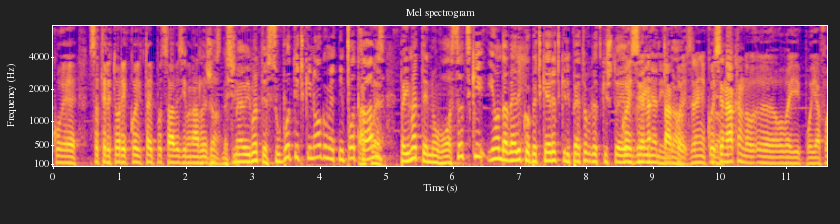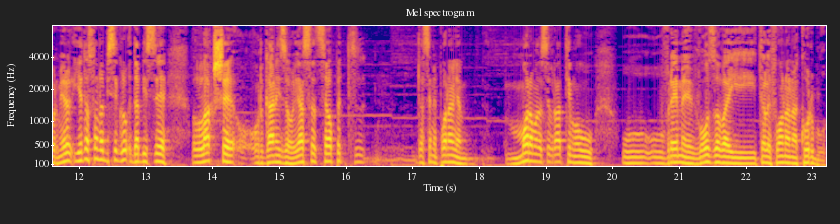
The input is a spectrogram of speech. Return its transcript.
koje sa teritorije koji taj podsavez ima nadležnost. Da, mislim, evo imate Subotički nogometni podsavez, pa imate Novosadski i onda Veliko Bečkerečki ili Petrovgradski što je koji se, Zrenjanin. Tako da. je, Zrenjanin, koji da. se naknadno ovaj, poja formirao. Jednostavno da bi se, da bi se lakše organizovao. Ja sad se opet, da se ne ponavljam, moramo da se vratimo u, u, u vreme vozova i telefona na kurblu.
